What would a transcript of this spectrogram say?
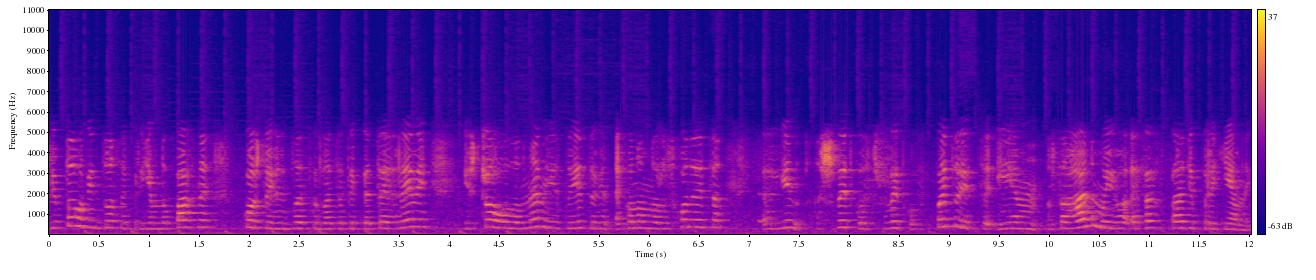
Крім того, він досить приємно пахне, коштує він близько 25 гривень. І що головне, мені здається, він економно розходується, е, він швидко-швидко впитується і м, в загальному його ефект справді приємний.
